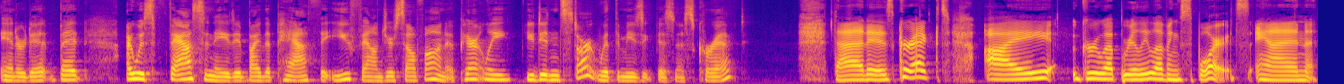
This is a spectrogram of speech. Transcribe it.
entered it, but I was fascinated by the path that you found yourself on. Apparently, you didn't start with the music business, correct? That is correct. I grew up really loving sports, and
